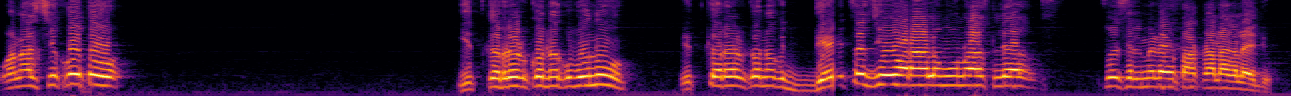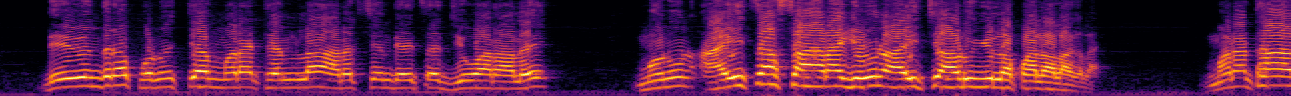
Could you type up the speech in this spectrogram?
कोणाला शिकवतो? इतकं रडको नको म्हणू इतकं रडको नको द्यायचं जीवावर आलं म्हणून असल्या सोशल मीडियावर टाका लागलाय देऊ देवेंद्र फडणवीसच्या मराठ्यांना आरक्षण द्यायचं जीवावर आलंय म्हणून आईचा सहारा घेऊन आईची आडुंगी लपायला लागलाय. मराठा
